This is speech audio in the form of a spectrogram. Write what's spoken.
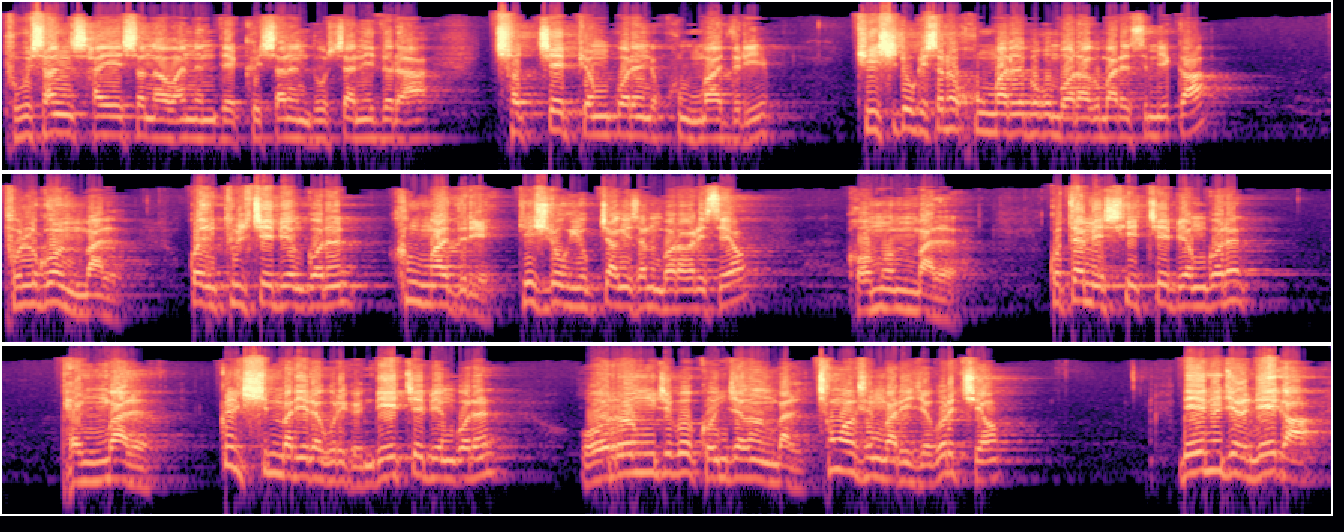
두산 사이에서 나왔는데 그 산은 노산이더라. 첫째 병거는 홍마들이 계시록에서는 홍마를 보고 뭐라고 말했습니까? 붉은 말. 그 둘째 병거는 흑마들이 계시록 6장에서는 뭐라고 그랬어요? 검은 말. 그 다음에 셋째 병거는 백말. 그걸 신말이라고 그러고 넷째 병거는 어렁지고 건장한 말. 청황색 말이죠. 그렇죠? 내는지를 내가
